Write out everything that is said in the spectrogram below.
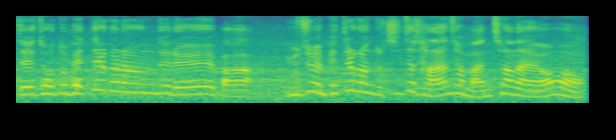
이제 저도 배틀그라운드를 막 요즘엔 배틀그라운드 진짜 잘하는 사람 많잖아요.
